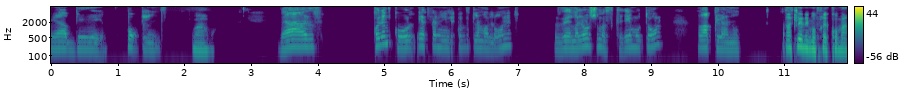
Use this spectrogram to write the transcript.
היה בפורטלנד. וואו. ואז, קודם כל, איך שאני נכנסת למלון, זה מלון שמזכירים אותו רק לנו. רק לנמוכי קומה.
